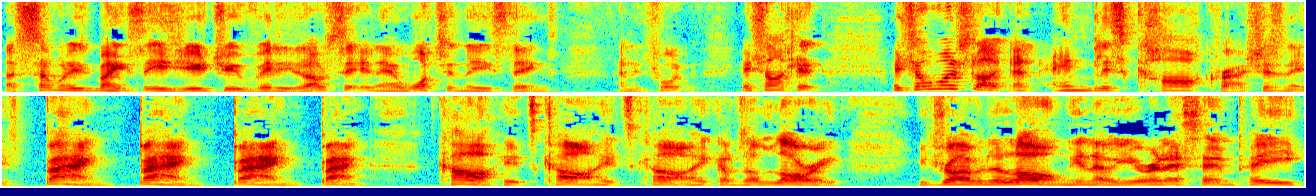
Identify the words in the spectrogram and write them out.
As someone who makes these YouTube videos, I'm sitting there watching these things, and it's what it's like. A, it's almost like an endless car crash, isn't it? It's bang, bang, bang, bang. Car hits car hits car. Here comes a lorry. You're driving along. You know, you're an SNP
